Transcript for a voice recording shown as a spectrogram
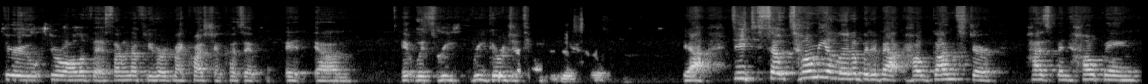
Through through all of this. I don't know if you heard my question because it it um, it was re- regurgitated. Yeah. Did so. Tell me a little bit about how Gunster has been helping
